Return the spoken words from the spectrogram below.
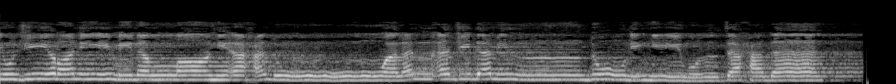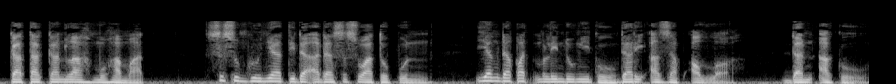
yujirani minallahi ahadu wa lan ajida min dunihi multahada. Katakanlah Muhammad, sesungguhnya tidak ada sesuatu pun yang dapat melindungiku dari azab Allah, dan aku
